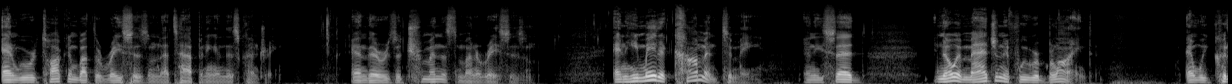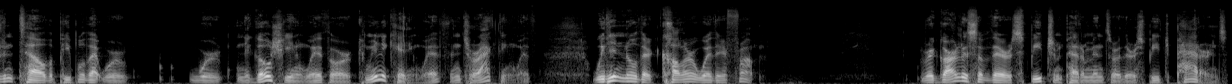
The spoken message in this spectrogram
and we were talking about the racism that's happening in this country. And there is a tremendous amount of racism. And he made a comment to me, and he said, You know, imagine if we were blind and we couldn't tell the people that we're, we're negotiating with or communicating with, interacting with, we didn't know their color or where they're from regardless of their speech impediments or their speech patterns,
